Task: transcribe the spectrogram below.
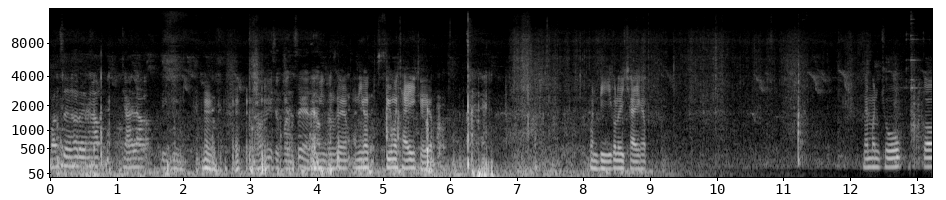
ปอนเซอร์เขาเลยนะครับ ใช้แล้วดีจริงเขามีสปอนเซอร์อันะนนี้ผมซื้ออันนี้เขาซื้อมาใช้เฉยๆครับมันดีก็เลยใช้ครับ น้ำมันโชกก็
